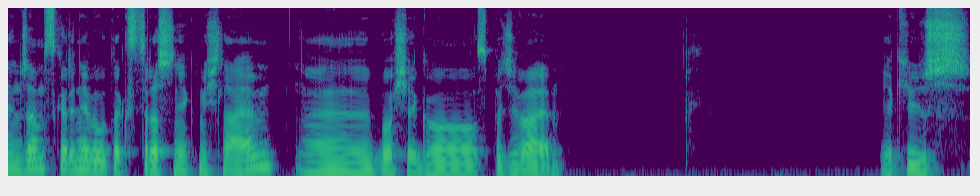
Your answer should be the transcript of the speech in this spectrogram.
Ten jumpscare nie był tak straszny jak myślałem, e, bo się go spodziewałem. Jak już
